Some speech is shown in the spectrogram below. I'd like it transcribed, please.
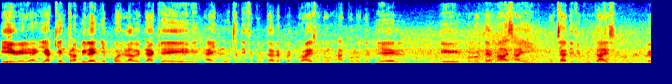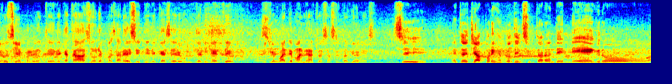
Y, y aquí en Transmilenio, pues la verdad que hay muchas dificultades respecto a eso, ¿no? Al color de piel, eh, color de raza y muchas dificultades. Pero siempre uno tiene que de sobrepasar eso y tiene que ser un inteligente y Sí. capaz de manejar todas esas situaciones. Sí, entonces ya por ejemplo te insultaron de negro o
